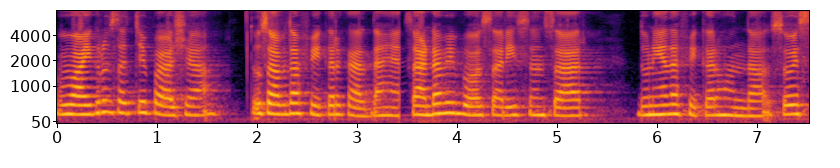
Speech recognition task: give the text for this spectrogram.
ਵਾਹਿਗੁਰੂ ਸੱਚੇ ਪਾਤਸ਼ਾਹ ਤੂੰ ਸਭ ਦਾ ਫਿਕਰ ਕਰਦਾ ਹੈ। ਸਾਡਾ ਵੀ ਬਹੁਤ ਸਾਰੀ ਸੰਸਾਰ, ਦੁਨੀਆ ਦਾ ਫਿਕਰ ਹੁੰਦਾ। ਸੋ ਇਸ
